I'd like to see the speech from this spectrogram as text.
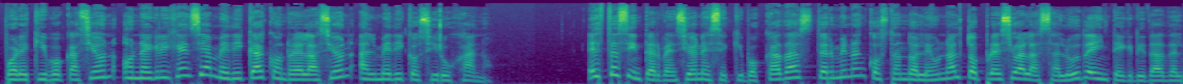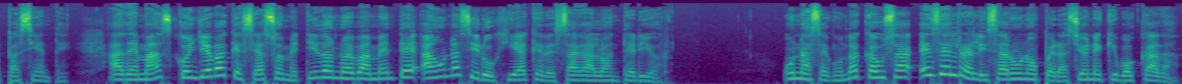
por equivocación o negligencia médica con relación al médico cirujano. Estas intervenciones equivocadas terminan costándole un alto precio a la salud e integridad del paciente. Además, conlleva que sea sometido nuevamente a una cirugía que deshaga lo anterior. Una segunda causa es el realizar una operación equivocada.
